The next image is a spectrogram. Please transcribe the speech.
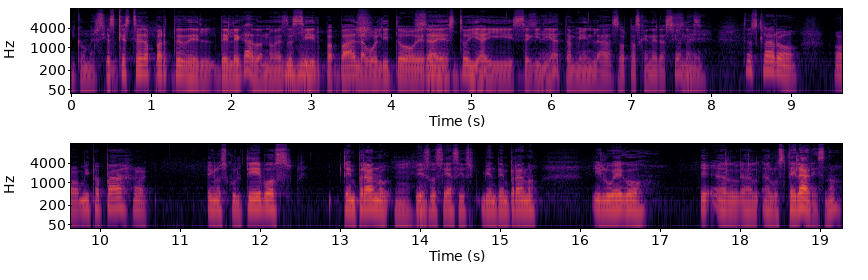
y comerciante. Es que este era parte del, legado, ¿no? Es decir, papá, el abuelito era esto y ahí seguiría también las otras generaciones. Entonces, claro, oh, mi papá en los cultivos temprano, eso se hace bien temprano, y luego eh, a los telares, ¿no?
